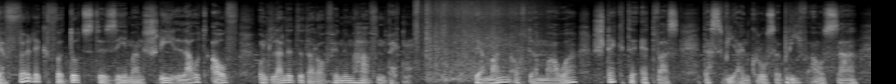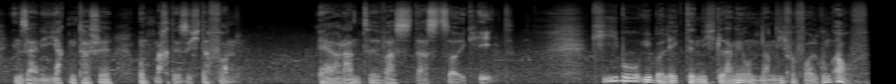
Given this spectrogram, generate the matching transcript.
Der völlig verdutzte Seemann schrie laut auf und landete daraufhin im Hafenbecken. Der Mann auf der Mauer steckte etwas, das wie ein großer Brief aussah, in seine Jackentasche und machte sich davon. Er rannte, was das Zeug hielt. Kibo überlegte nicht lange und nahm die Verfolgung auf.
